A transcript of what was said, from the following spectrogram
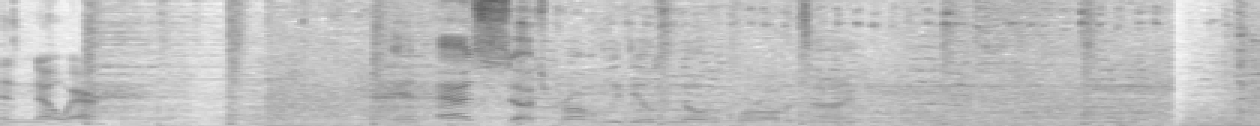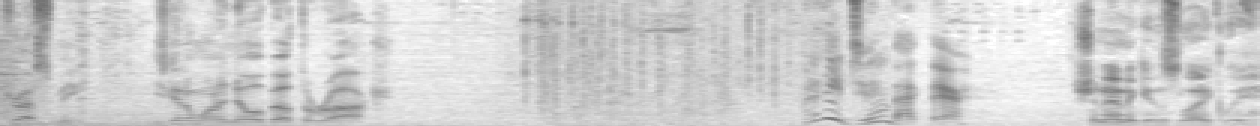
And Knowhere. And as such, probably deals in Nova Corps all the time. Trust me, he's gonna want to know about the rock. What are they doing back there? Shenanigans, likely.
